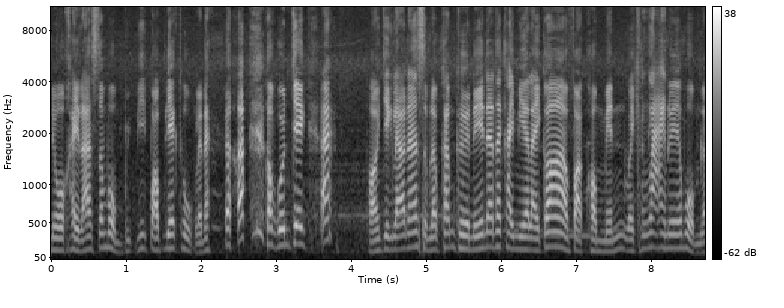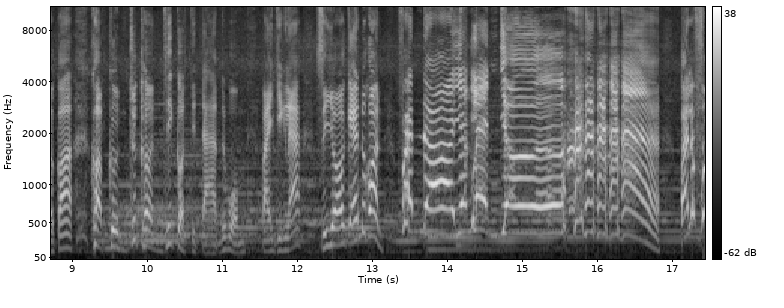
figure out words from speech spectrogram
โนไคลัสนะผมพี่ป๊อปเรียกถูกแล้วนะ ขอบคุณจริงอะ พอจริงแล้วนะสำหรับค่ำคืนนี้นะถ้าใครมีอะไรก็ฝากคอมเมนต์ไว้ข้างล่างด้วยนะผม แล้วก็ขอบคุณทุกคนที่กดติดตามนะผม ไปจริงแล้วซียอแกนทุกคนแฟนดายังเล่นเยอะ ไปแล้วไฟ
